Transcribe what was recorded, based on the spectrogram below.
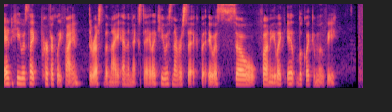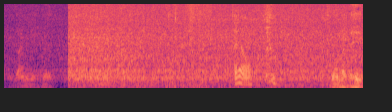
and he was like perfectly fine the rest of the night and the next day. Like he was never sick, but it was so funny. Like it looked like a movie. Ew. Going by the heat.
